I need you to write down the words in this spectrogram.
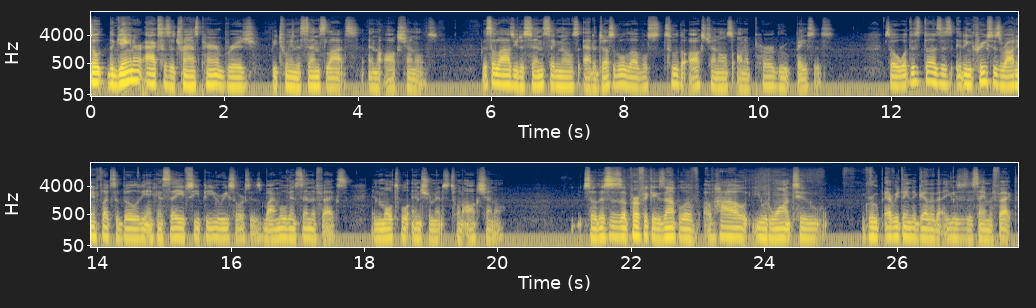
So the gainer acts as a transparent bridge between the send slots and the aux channels. This allows you to send signals at adjustable levels to the aux channels on a per group basis. So what this does is it increases routing flexibility and can save CPU resources by moving send effects in multiple instruments to an aux channel. So this is a perfect example of, of how you would want to group everything together that uses the same effect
